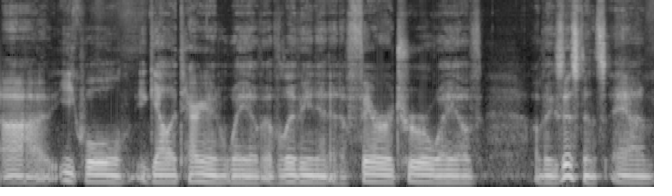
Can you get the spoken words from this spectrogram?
uh, equal, egalitarian way of, of living, and a fairer, truer way of, of existence. And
